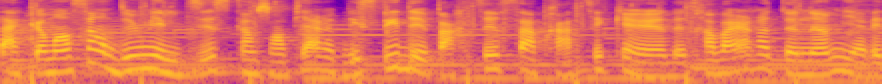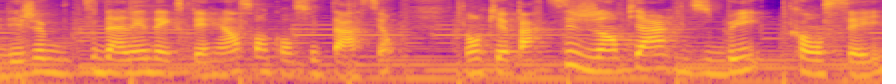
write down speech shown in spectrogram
Ça a commencé en 2010 quand Jean-Pierre a décidé de partir sa pratique euh, de travailleur autonome. Il avait déjà beaucoup d'années d'expérience en consultation. Donc, il est parti Jean-Pierre Dubé Conseil.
